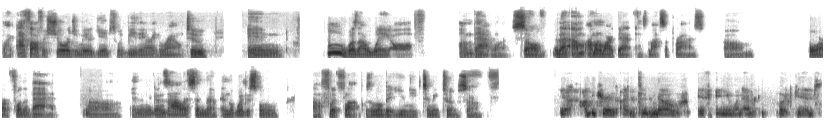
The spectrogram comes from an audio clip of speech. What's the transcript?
like I thought for sure Jahmyr Gibbs would be there in round two and who was I way off? on that one. So that I'm I'm gonna mark that as my surprise um, for for the bad. Um, and then the Gonzalez and the and the Witherspoon uh, flip flop was a little bit unique to me too. So yeah, I'll be curious uh, to know if anyone ever put Gibbs,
